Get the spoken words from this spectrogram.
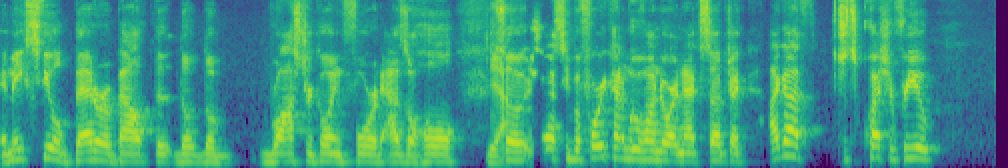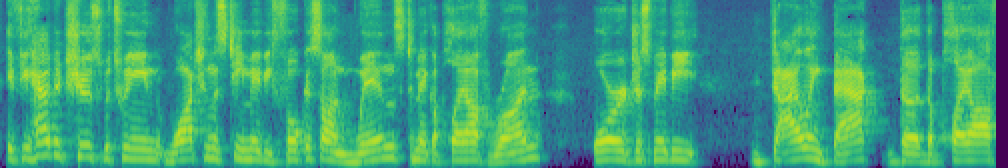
it makes you feel better about the the, the roster going forward as a whole. Yeah. So, Jesse, before we kind of move on to our next subject, I got just a question for you. If you had to choose between watching this team maybe focus on wins to make a playoff run, or just maybe dialing back the the playoff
